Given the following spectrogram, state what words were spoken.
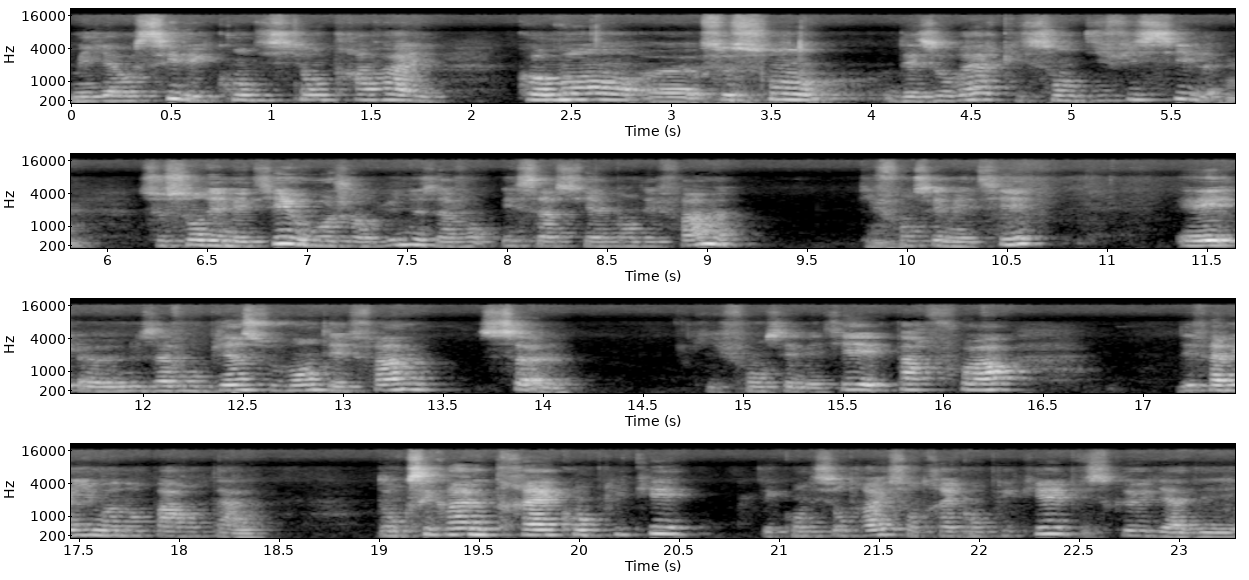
mais il y a aussi les conditions de travail. Comment euh, ce sont des horaires qui sont difficiles. Mm. Ce sont des métiers où aujourd'hui nous avons essentiellement des femmes qui mm. font ces métiers et euh, nous avons bien souvent des femmes seules qui font ces métiers et parfois des familles monoparentales. Donc c'est quand même très compliqué. Les conditions de travail sont très compliquées puisqu'il y, a des,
